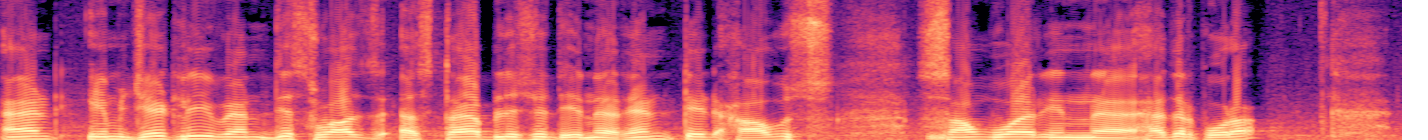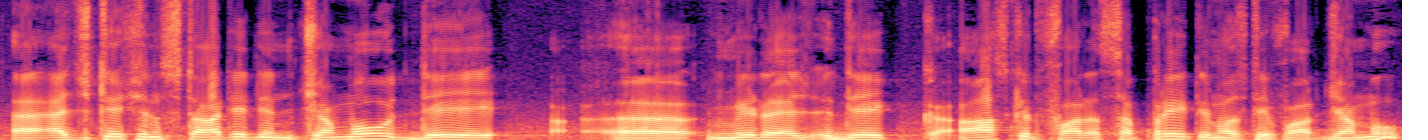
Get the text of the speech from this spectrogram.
And immediately when this was established in a rented house somewhere in uh, Hyderpura, agitation started in Jammu. They uh, made a, they asked for a separate university for Jammu.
